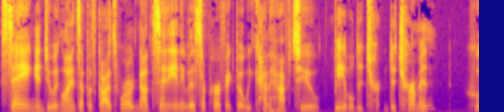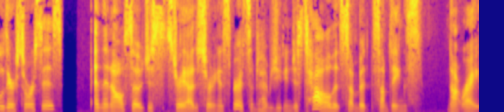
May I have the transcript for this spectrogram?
saying and doing lines up with God's word. Not saying any of us are perfect but we kind of have to be able to ter- determine who their source is. And then also just straight out discerning of spirits sometimes you can just tell that somebody something's not right.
